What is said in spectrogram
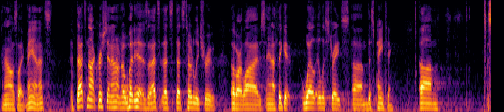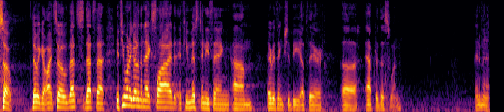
And I was like, man, that's if that's not Christian, I don't know what is. That's that's that's totally true of our lives, and I think it well illustrates um, this painting. Um, so there we go. All right, so that's that's that. If you want to go to the next slide, if you missed anything, um, everything should be up there uh, after this one in a minute.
